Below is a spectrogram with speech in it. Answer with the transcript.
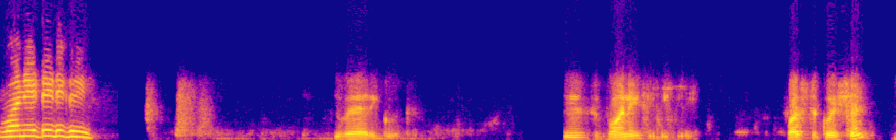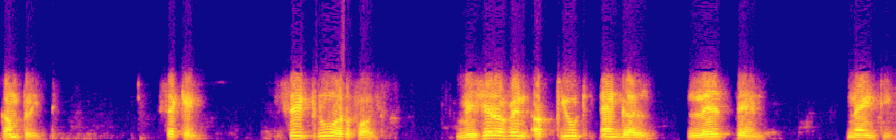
180 degree. Very good. Is 180 degree. First question complete. Second, say true or false. Measure of an acute angle less than 90.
